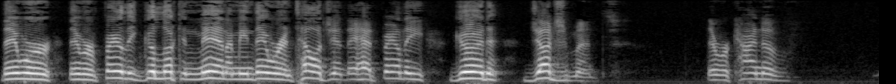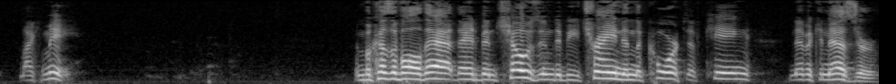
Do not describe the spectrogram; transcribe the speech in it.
They were, they were fairly good looking men. I mean, they were intelligent. They had fairly good judgment. They were kind of like me. And because of all that, they had been chosen to be trained in the court of King Nebuchadnezzar.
